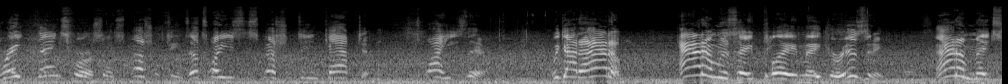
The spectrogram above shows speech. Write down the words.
great things for us on special teams. That's why he's the special team captain. That's why he's there. We got Adam. Adam is a playmaker, isn't he? Adam makes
